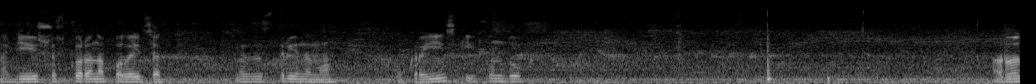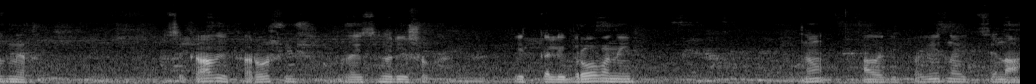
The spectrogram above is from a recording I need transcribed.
Надіюсь, що скоро на полицях ми зустрінемо український фундук. Розмір цікавий, хороший, весь горішок відкалібрований. Ну, але відповідно і ціна.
